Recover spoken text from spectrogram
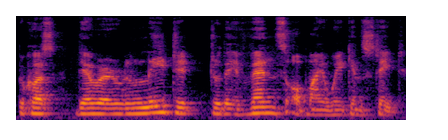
Because they were related to the events of my awakened state.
